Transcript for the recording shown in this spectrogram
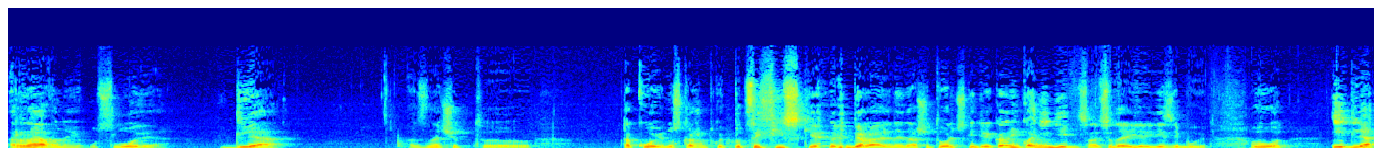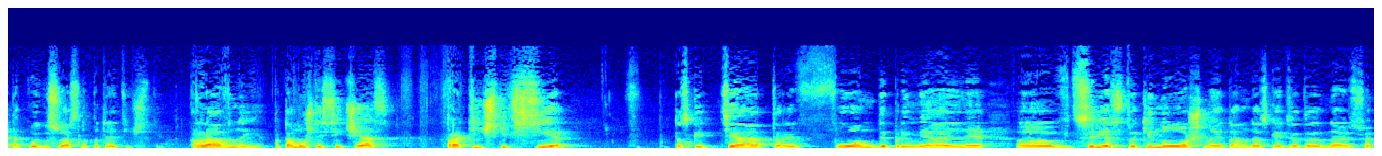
равные условия для, значит, э, такой, ну скажем, такой пацифистски либеральный наши творческие интеллект, когда никуда не денется, она всегда есть и будет. Вот. И для такой государственно-патриотической. Равные. Потому что сейчас практически все, так сказать, театры, фонды премиальные, э, средства киношные, там, так сказать, это, на, все,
